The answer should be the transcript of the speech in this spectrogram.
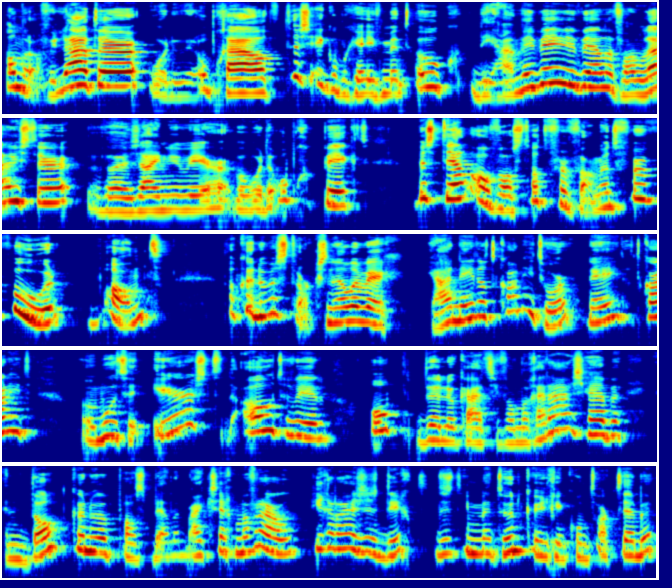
Anderhalf uur later worden we weer opgehaald. Dus ik op een gegeven moment ook die ANWB weer bellen van luister, we zijn nu weer, we worden opgepikt. Bestel alvast dat vervangend vervoer, want dan kunnen we straks sneller weg. Ja, nee, dat kan niet hoor. Nee, dat kan niet. We moeten eerst de auto weer op de locatie van de garage hebben en dan kunnen we pas bellen. Maar ik zeg, mevrouw, die garage is dicht, dus met hun kun je geen contact hebben.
